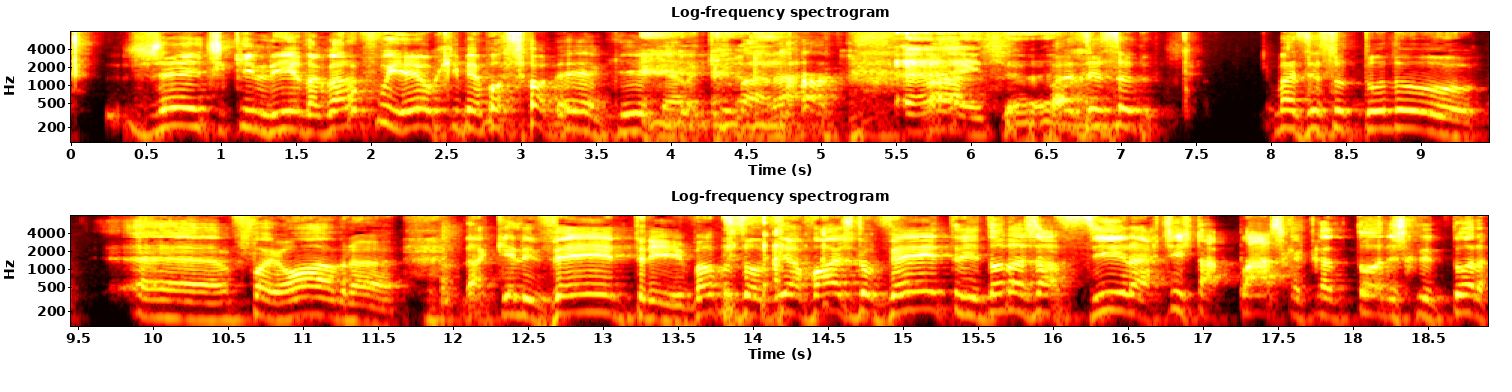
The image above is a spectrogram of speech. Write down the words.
Gente, que lindo! Agora fui eu que me emocionei aqui, cara. Que maravilha! É, então. mas, isso, mas isso tudo é, foi obra daquele ventre. Vamos ouvir a voz do ventre, Dona Jacira, artista plástica, cantora, escritora,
